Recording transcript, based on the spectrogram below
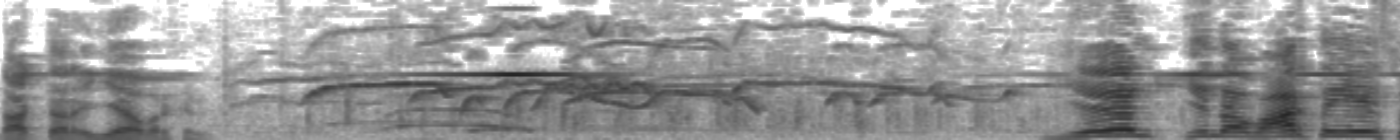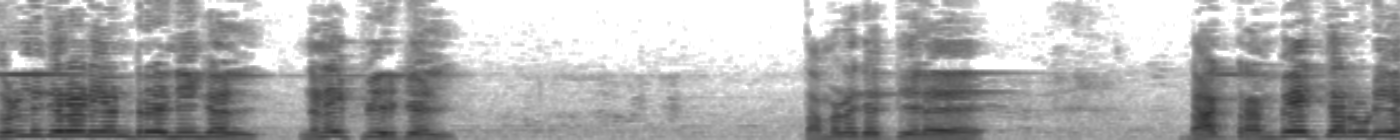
டாக்டர் ஐயா அவர்கள். ஏன் இந்த வார்த்தையை சொல்லுகிறேன் என்று நீங்கள் நினைப்பீர்கள்? தமிழகத்திலே டாக்டர் அம்பேத்கருடைய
